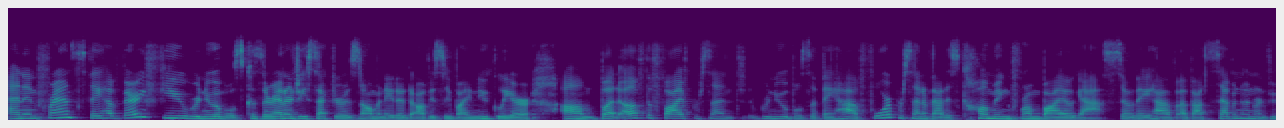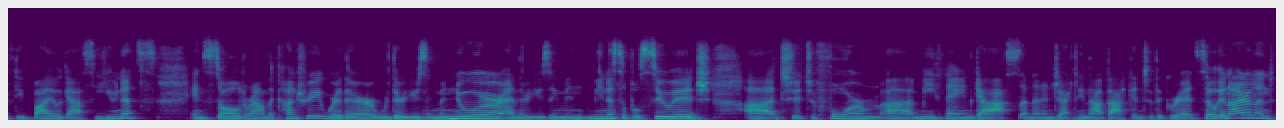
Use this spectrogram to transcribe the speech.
And in France, they have very few renewables because their energy sector is dominated obviously by nuclear. Um, but of the five percent renewables that they have, four percent of that is coming from biogas. So they have about 750 biogas units installed around the country where they're where they're using manure and they're using mun- municipal sewage uh, to to form uh, methane gas and then injecting that back into the grid. So in Ireland,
